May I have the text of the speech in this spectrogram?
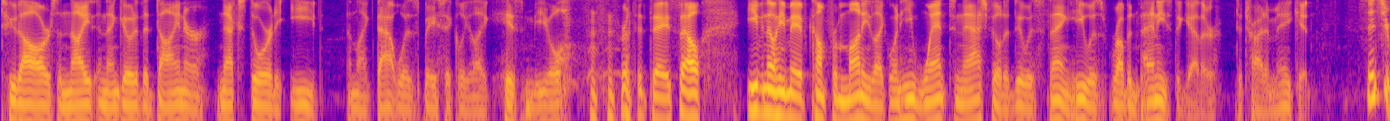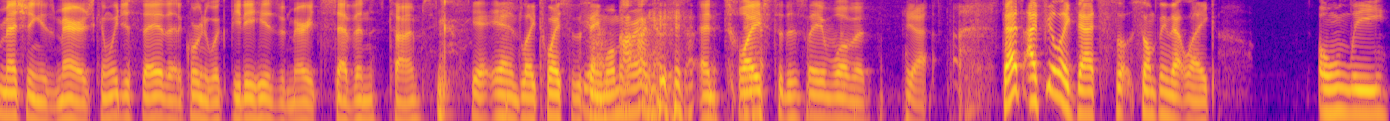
$2 a night and then go to the diner next door to eat. And like that was basically like his meal for the day. So even though he may have come from money, like when he went to Nashville to do his thing, he was rubbing pennies together to try to make it. Since you're mentioning his marriage, can we just say that according to Wikipedia, he has been married seven times Yeah, and like twice to the same woman, I- I right? noticed that. and twice to the same woman? Yeah. That's I feel like that's something that like only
